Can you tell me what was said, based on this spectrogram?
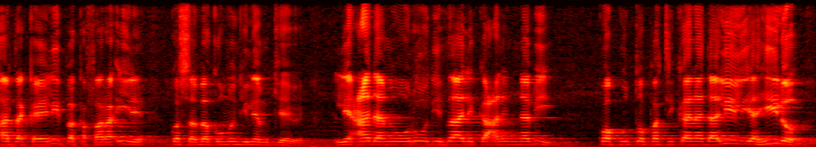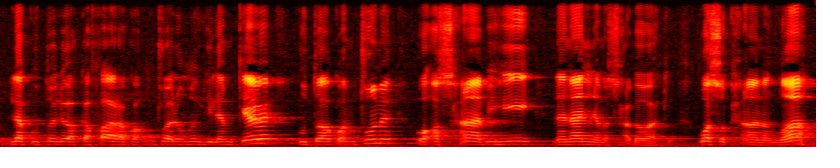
atakayelipa kafara ile kwa sababu kumwingilia mkewe liadami urudi dhalika ala nabii kwa kutopatikana dalili ya hilo la kutolewa kafara kwa mtu aliomwingilia mkewe kutoka kwa mtume wa ashabihi na nani na masahaba wake wa subhanallah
